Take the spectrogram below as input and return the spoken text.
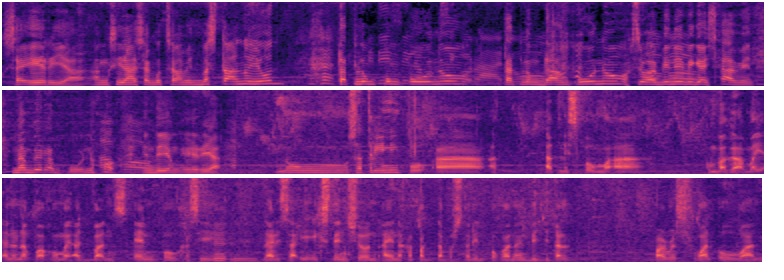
sa area, ang sinasagot sa amin, basta ano yun? Tatlong sila puno, tatlong daang puno. So, Opo. binibigay sa amin, number of puno, Opo. hindi yung area. Nung sa training po, ah, at, at least po, ma, ah, kumbaga, may ano na po ako, may advance end po kasi Mm-mm. dahil sa e-extension ay nakapagtapos na rin po ako ng Digital Farmers 101.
